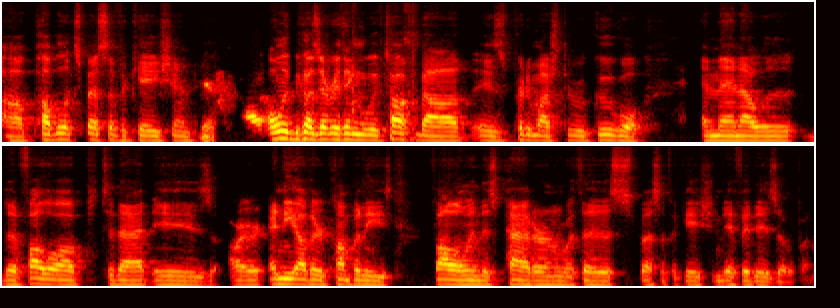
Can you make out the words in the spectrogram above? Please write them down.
a public specification? Yeah. Uh, only because everything we've talked about is pretty much through Google. And then I will, the follow up to that is are any other companies following this pattern with a specification if it is open?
